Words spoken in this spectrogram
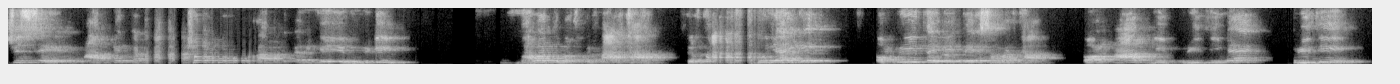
जिससे आपके कटाक्षों को प्राप्त करके ये मृगी बस कृतार्था, कृतार्थ हो जाएगी, और प्रीत रेते समर्था, और आपकी प्रीति में प्रीति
